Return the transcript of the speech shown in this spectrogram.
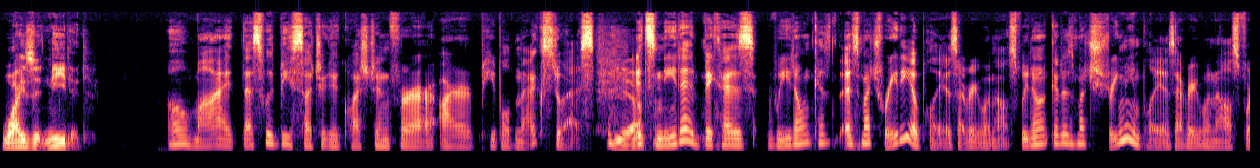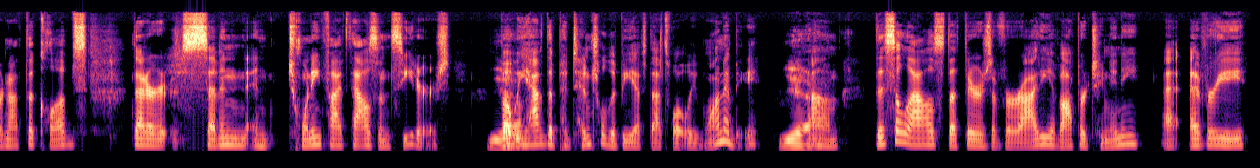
Why is it needed? Oh my, this would be such a good question for our, our people next to us. Yeah. It's needed because we don't get as much radio play as everyone else. We don't get as much streaming play as everyone else. We're not the clubs that are seven and 25,000 seaters, yeah. but we have the potential to be if that's what we want to be. yeah. Um, this allows that there's a variety of opportunity at every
